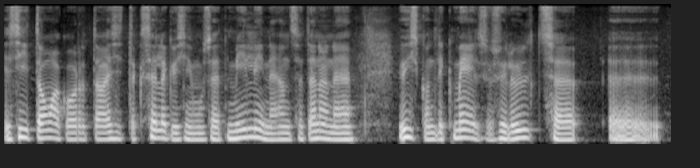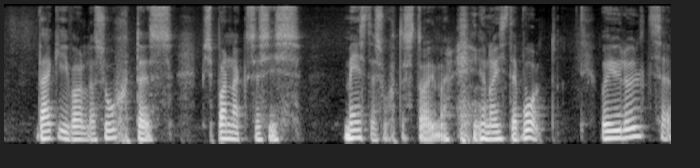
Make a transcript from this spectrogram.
ja siit omakorda esitaks selle küsimuse, et milline on see tänane ühiskondlik meelsus üleüldse öö, vägivalla suhtes, mis pannakse siis meeste suhtes toime ja naiste poolt. või üleüldse,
